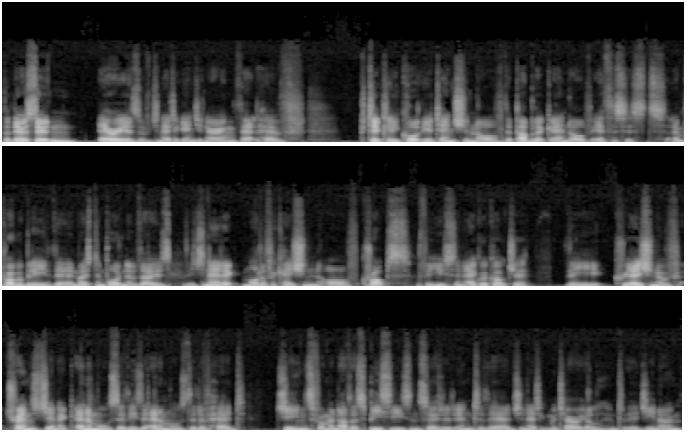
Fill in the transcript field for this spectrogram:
but there are certain areas of genetic engineering that have particularly caught the attention of the public and of ethicists. And probably the most important of those, the genetic modification of crops for use in agriculture, the creation of transgenic animals. So these are animals that have had genes from another species inserted into their genetic material, into their genome.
